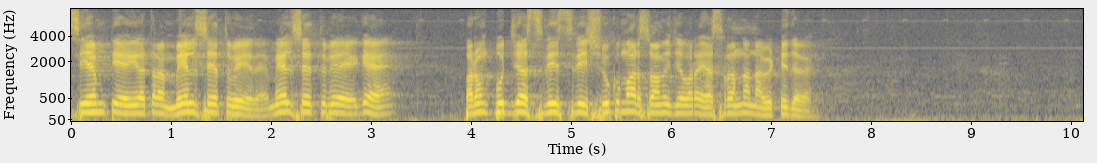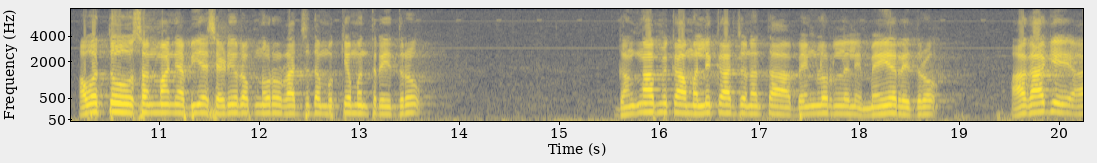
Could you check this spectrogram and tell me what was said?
ಸಿ ಎಂ ಟಿ ಐ ಹತ್ರ ಮೇಲ್ಸೇತುವೆ ಇದೆ. ಮೇಲ್ಸೇತುವೆಗೆ ಪರಮ ಪೂಜ್ಯ ಶ್ರೀ ಶ್ರೀ ಶಿವಕುಮಾರ ಸ್ವಾಮೀಜಿಯವರ ಹೆಸರನ್ನು ನಾವು ಇಟ್ಟಿದ್ದೇವೆ ಅವತ್ತು ಸನ್ಮಾನ್ಯ ಬಿ ಎಸ್ ಯಡಿಯೂರಪ್ಪನವರು ರಾಜ್ಯದ ಮುಖ್ಯಮಂತ್ರಿ ಇದ್ದರು ಗಂಗಾಂಬಿಕಾ ಮಲ್ಲಿಕಾರ್ಜುನ್ ಅಂತ ಬೆಂಗಳೂರಿನಲ್ಲಿ ಮೇಯರ್ ಇದ್ದರು ಹಾಗಾಗಿ ಆ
